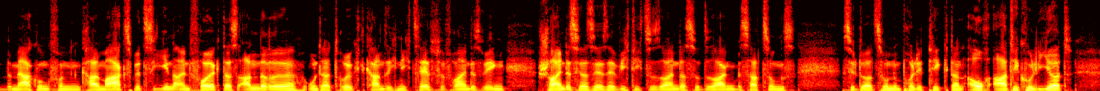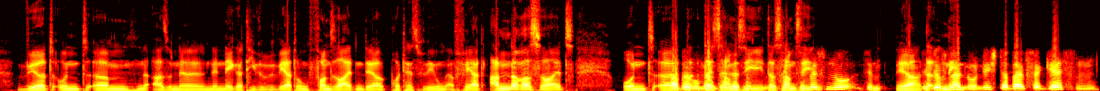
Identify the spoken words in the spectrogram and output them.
Bemerkungen von Karl Marx beziehen. Ein Volk, das andere unterdrückt, kann sich nicht selbst befreien. Deswegen scheint es ja sehr, sehr wichtig zu sein, dass sozusagen Besatzungssituationen in Politik dann auch artikuliert wird und ähm, also eine, eine negative Bewertung von Seiten der Protestbewegung erfährt. Andererseits und äh, Moment, das haben Sie, das Sie, haben Sie, Sie, nur, Sie, ja, Sie dürfen nee, halt nur nicht dabei vergessen,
